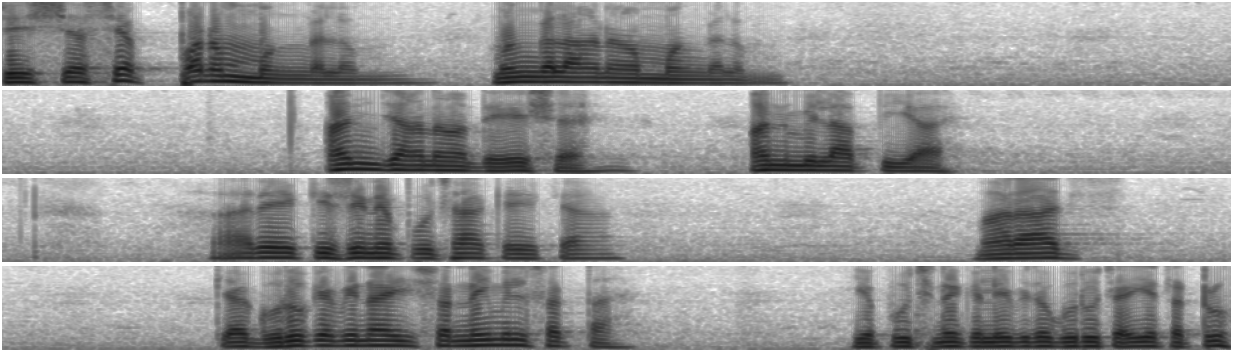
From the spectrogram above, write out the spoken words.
शिष्य से परम मंगलम मंगलानाम मंगलम। अनजाना देश है, अनमिला पिया है। अरे, किसी ने पूछा कि क्या? महाराज, क्या गुरु के बिना ईश्वर नहीं मिल सकता है? ये पूछने के लिए भी तो गुरु चाहिए, टट्टू।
